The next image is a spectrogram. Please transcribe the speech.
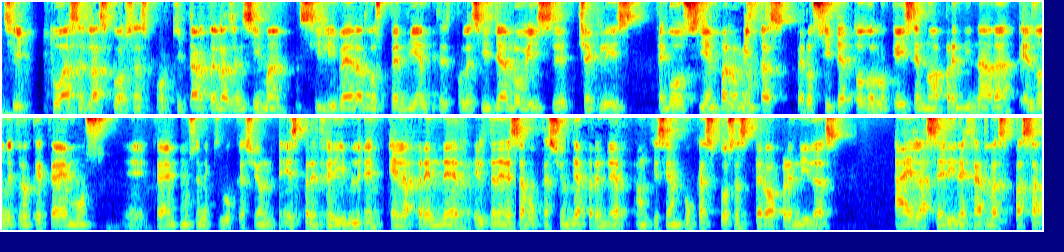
Si tú haces las cosas por quitártelas de encima, si liberas los pendientes, por decir, ya lo hice, checklist, tengo 100 palomitas, pero si de todo lo que hice no aprendí nada, es donde creo que caemos, eh, caemos en equivocación. Es preferible el aprender, el tener esa vocación de aprender, aunque sean pocas cosas, pero aprendidas, a el hacer y dejarlas pasar.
